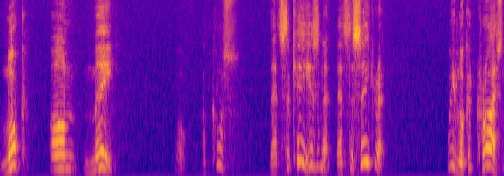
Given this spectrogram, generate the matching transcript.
Look on me. Well, of course, that's the key, isn't it? That's the secret. We look at Christ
